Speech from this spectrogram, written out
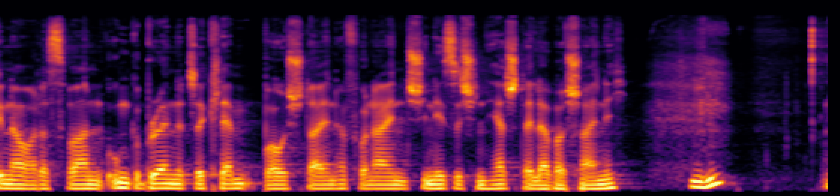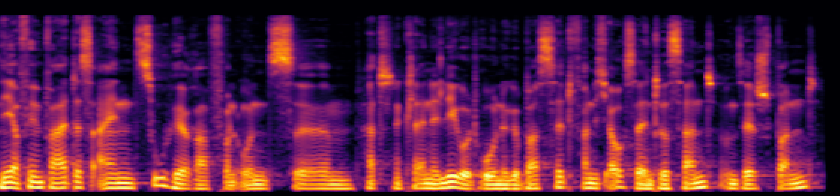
Genau, das waren ungebrandete Klemmbausteine von einem chinesischen Hersteller wahrscheinlich. Mhm. Nee, auf jeden Fall hat das ein Zuhörer von uns, ähm, hat eine kleine Lego-Drohne gebastelt. Fand ich auch sehr interessant und sehr spannend.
